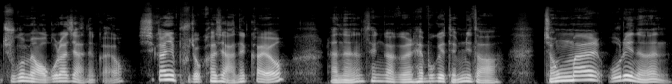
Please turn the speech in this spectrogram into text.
죽으면 억울하지 않을까요? 시간이 부족하지 않을까요? 라는 생각을 해보게 됩니다. 정말 우리는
